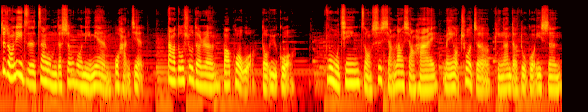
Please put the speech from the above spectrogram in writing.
这种例子在我们的生活里面不罕见，大多数的人，包括我都遇过。父母亲总是想让小孩没有挫折、平安的度过一生，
